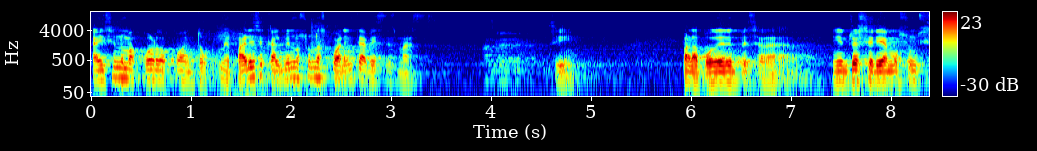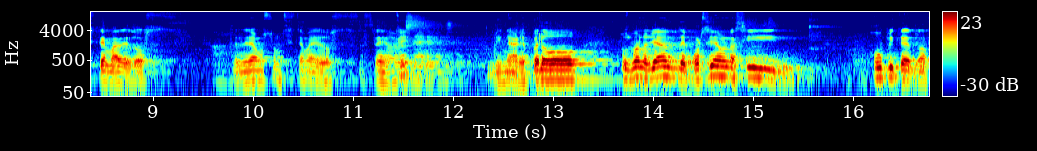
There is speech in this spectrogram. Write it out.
ahí sí no me acuerdo cuánto. Me parece que al menos unas 40 veces más. Sí. Para poder empezar a... Y entonces seríamos un sistema de dos. Tendríamos un sistema de dos estrellas. Binario, sí. binario. Pero, pues bueno, ya de por sí aún así Júpiter nos,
